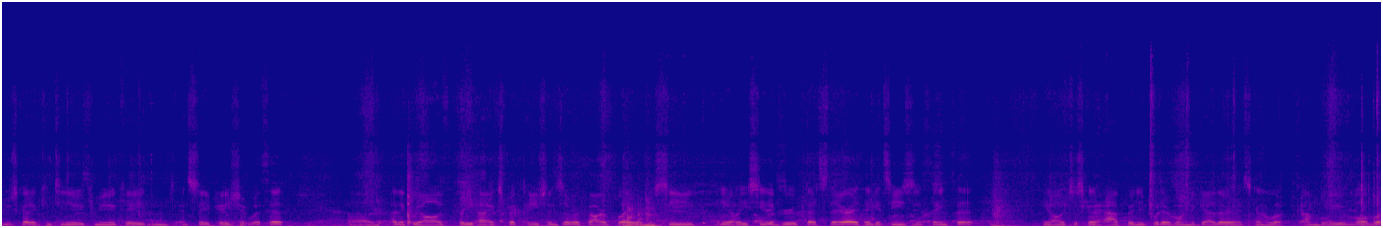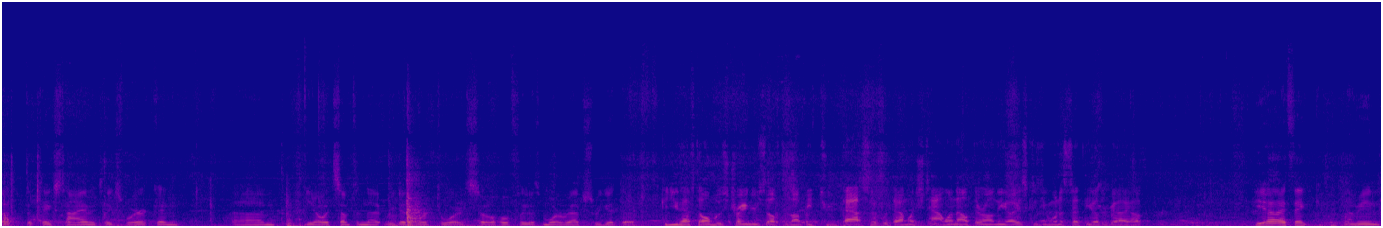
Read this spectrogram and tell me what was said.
you just got to continue to communicate and, and stay patient with it. Um, I think we all have pretty high expectations of our power play. When you see, you know, you see the group that's there, I think it's easy to think that, you know, it's just going to happen. You put everyone together, and it's going to look unbelievable. But it takes time, it takes work, and um, you know, it's something that we got to work towards. So hopefully, with more reps, we get there. Can you have to almost train yourself to not be too passive with that much talent out there on the ice because you want to set the other guy up? Yeah, I think. I mean,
